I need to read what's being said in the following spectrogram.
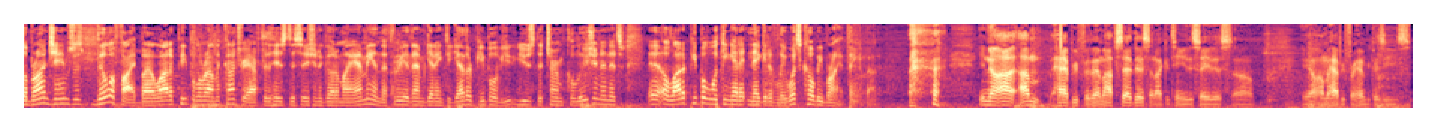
LeBron James was vilified by a lot of people around the country after his decision to go to Miami, and the three of them getting together. People have used the term collusion, and it's uh, a lot of people looking at it negatively. What's Kobe Bryant think about it? you know, I, am happy for them. I've said this, and I continue to say this. Um, you know, I'm happy for him because he's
